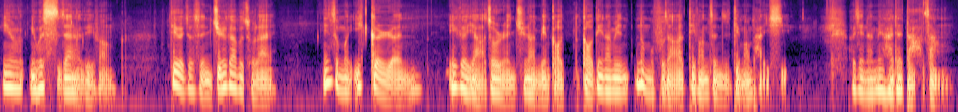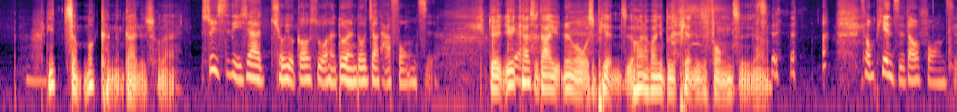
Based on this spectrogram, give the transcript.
因为你会死在那个地方。第二个就是你绝对盖不出来，你怎么一个人一个亚洲人去那边搞搞定那边那么复杂的地方政治、地方派系，而且那边还在打仗，你怎么可能盖得出来？所以私底下球友告诉我，很多人都叫他疯子。对，因为一开始大家认为我是骗子，后来发现不是骗子，是疯子，这样。从骗子到疯子。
